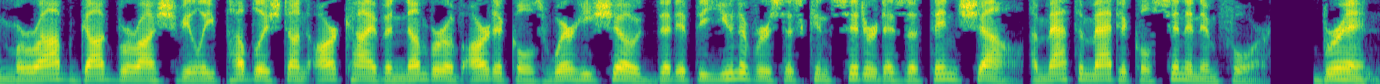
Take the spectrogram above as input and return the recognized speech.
Merab Gogberashvili published on arXiv a number of articles where he showed that if the universe is considered as a thin shell a mathematical synonym for brane,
